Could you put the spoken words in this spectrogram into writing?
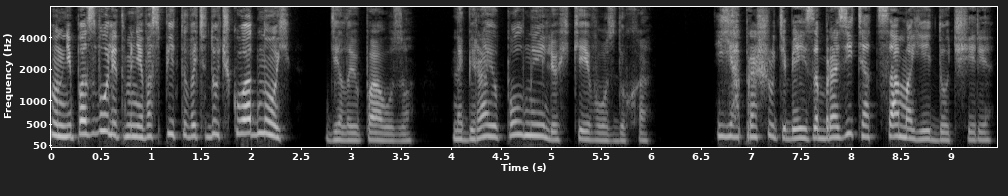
Он не позволит мне воспитывать дочку одной. Делаю паузу. Набираю полные легкие воздуха. Я прошу тебя изобразить отца моей дочери.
